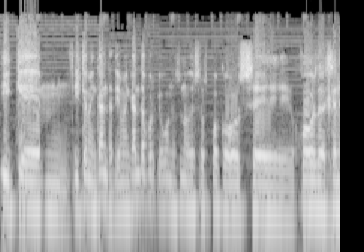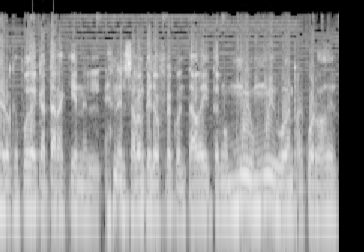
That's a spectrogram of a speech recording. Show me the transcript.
y que, mm, y que me encanta, tío, me encanta porque bueno, es uno de esos pocos eh, juegos del género que pude catar aquí en el, en el salón que yo frecuentaba y tengo muy, muy buen recuerdo de él.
